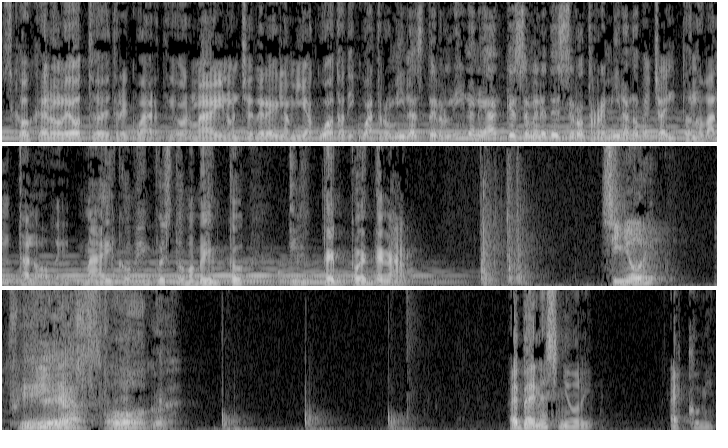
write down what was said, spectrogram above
Scoccano le otto e tre quarti. Ormai non cederei la mia quota di 4.000 sterline neanche se me ne dessero 3.999. Mai come in questo momento il tempo è denaro. Signori? Phileas Fogg. Ebbene, signori, eccomi.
